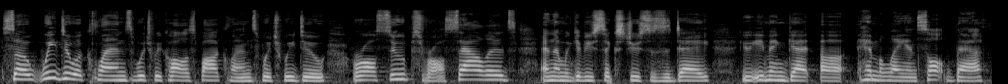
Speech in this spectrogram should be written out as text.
So we do a cleanse, which we call a spa cleanse, which we do raw soups, raw salads, and then we give you six juices a day. You even get a Himalayan salt bath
